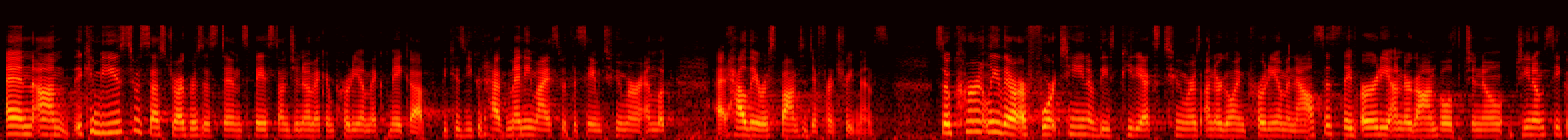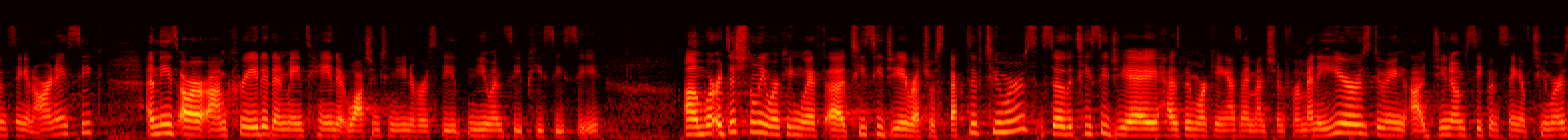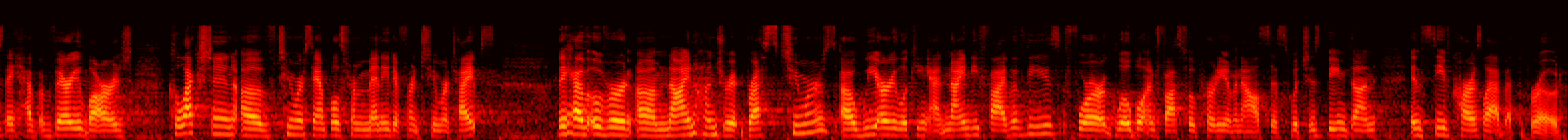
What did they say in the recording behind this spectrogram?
And um, it can be used to assess drug resistance based on genomic and proteomic makeup because you can have many mice with the same tumor and look at how they respond to different treatments. So currently there are 14 of these PDX tumors undergoing proteome analysis. They've already undergone both genome, genome sequencing and RNA-seq. And these are um, created and maintained at Washington University UNC PCC. Um, we're additionally working with uh, TCGA retrospective tumors. So the TCGA has been working, as I mentioned, for many years doing uh, genome sequencing of tumors. They have a very large collection of tumor samples from many different tumor types. They have over um, 900 breast tumors. Uh, we are looking at 95 of these for global and phosphoproteome analysis, which is being done in Steve Carr's lab at the Broad.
